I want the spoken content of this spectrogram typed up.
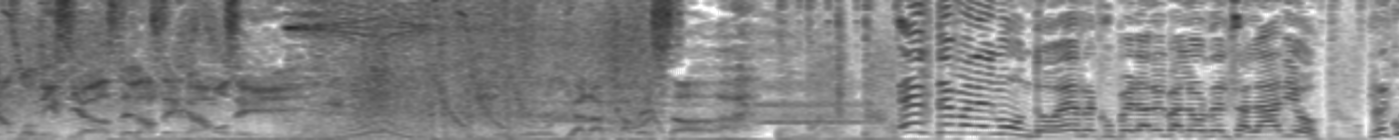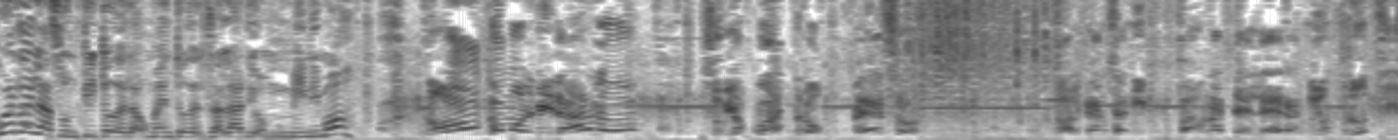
Las noticias te las dejamos ir. Y a la cabeza. Mundo es recuperar el valor del salario. ¿Recuerda el asuntito del aumento del salario mínimo? No, ¿cómo olvidarlo? Subió cuatro pesos. No alcanza ni para una telera, ni un frutzi.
